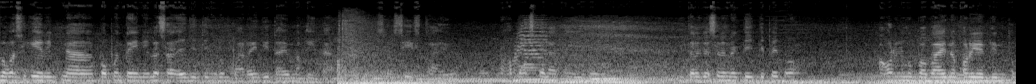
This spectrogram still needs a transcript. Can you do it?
Ko kasi kay Rick na papuntahin nila sa editing room para hindi tayo makita. So safe tayo. Nakabukas pa lahat ng ilaw. Hindi talaga sila nagtitipid oh. Ako rin magbabayad ng kuryente nito.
